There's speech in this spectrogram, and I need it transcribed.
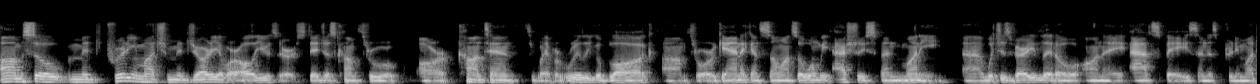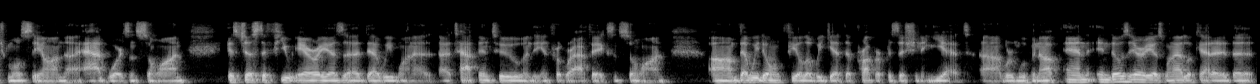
Um, so mid, pretty much majority of our all users, they just come through our content. We have a really good blog um, through organic and so on. So when we actually spend money, uh, which is very little on a ad space and is pretty much mostly on uh, AdWords and so on, it's just a few areas uh, that we want to uh, tap into and the infographics and so on um, that we don't feel that we get the proper positioning yet. Uh, we're moving up, and in those areas, when I look at it, the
